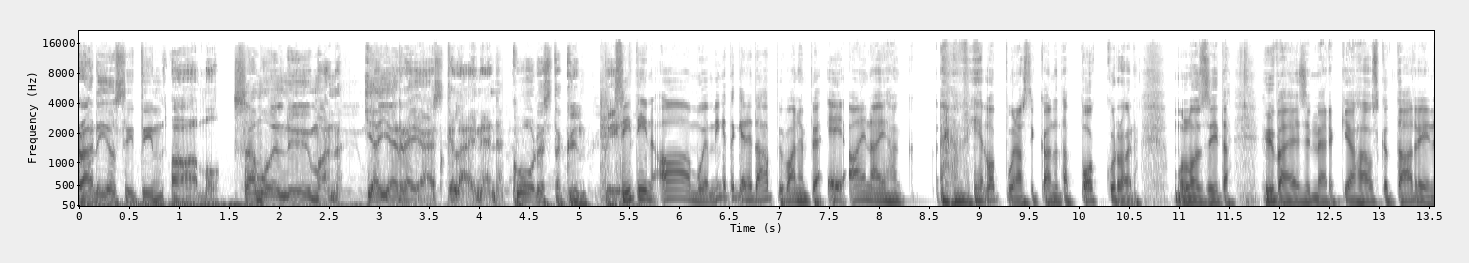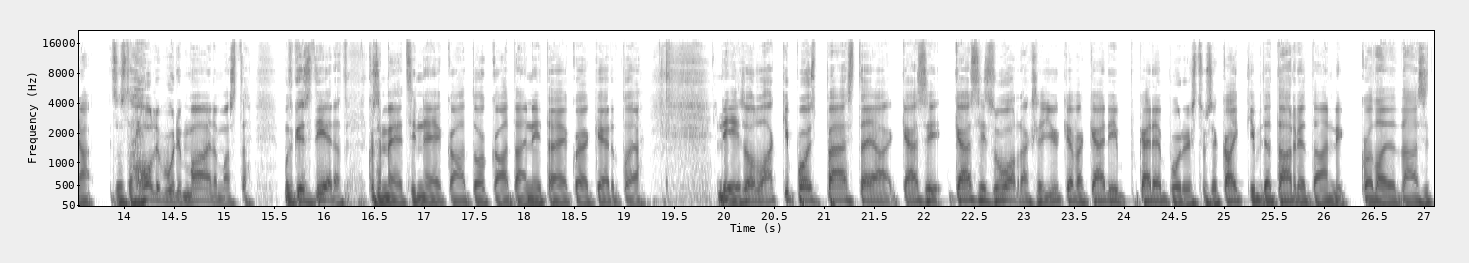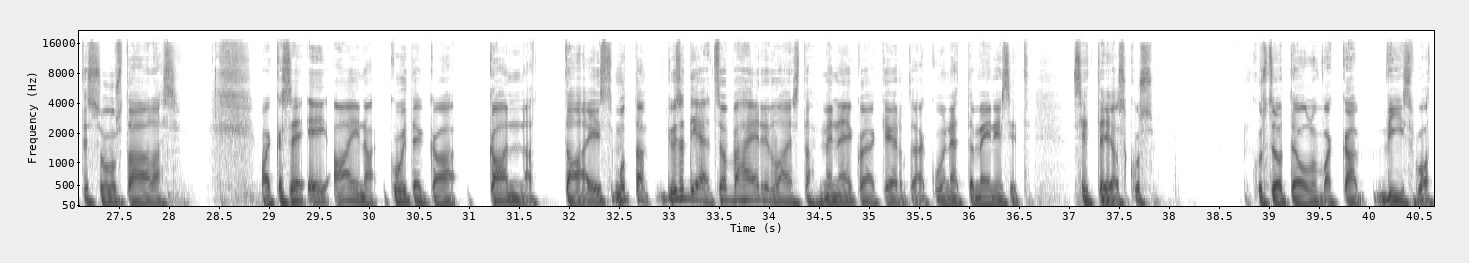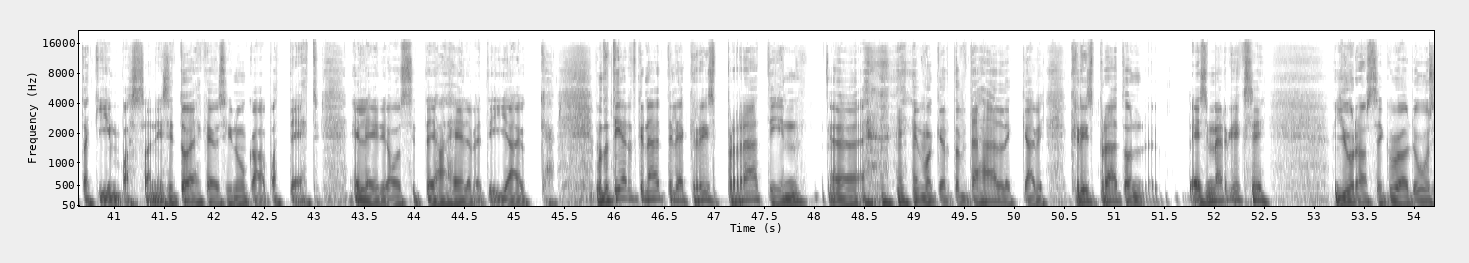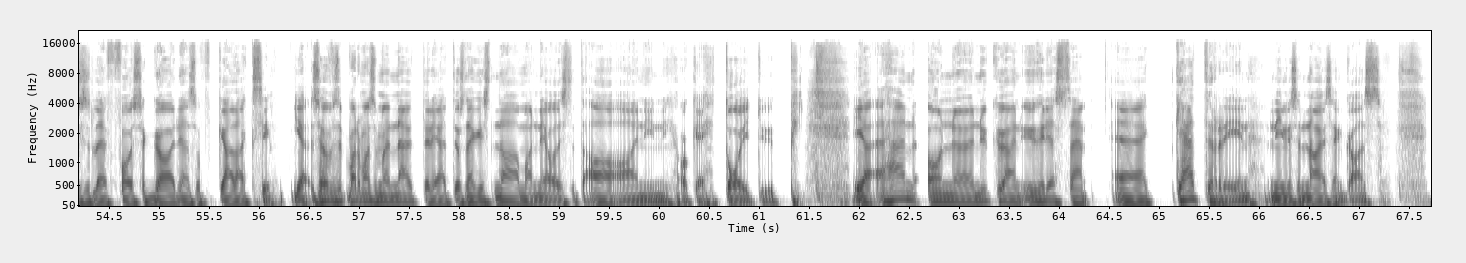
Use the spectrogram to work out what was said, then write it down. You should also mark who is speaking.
Speaker 1: Radio Cityn aamu. Samuel Nyyman ja Jere Jääskeläinen. Kuudesta kymppiin.
Speaker 2: Sitin aamu, ja minkä takia näitä appivanhempia ei aina ihan vielä loppuun asti kannata pokkuroida. Mulla on siitä hyvä esimerkki ja hauska tarina tuosta Hollywoodin maailmasta. Mutta kyllä sä tiedät, kun sä meet sinne ekaa tokaa tai niitä ekoja kertoja, niin se on lakki pois päästä ja käsi, käsi suoraksi ja jykevä kädi, kädenpuristus ja kaikki mitä tarjotaan, niin laitetaan sitten suusta alas. Vaikka se ei aina kuitenkaan kannattaisi. Mutta kyllä sä tiedät, että se on vähän erilaista mennä ekoja kertoja kuin että menisit sitten joskus kun te olette ollut vaikka viisi vuotta kimpassa, niin sitten on ehkä jo sinun kaupat tehty, ellei ole sitten ihan helvetin jäykkä. Mutta tiedätkö näyttelijä Chris Prattin, äh, en mä kertoa mitä hälle kävi. Chris Pratt on esimerkiksi Jurassic World uusissa leffoissa, Guardians of Galaxy. Ja se on varmaan semmoinen näyttelijä, että jos näkisit naaman, niin olisi, että aa, niin, niin okei, okay, toi tyyppi. Ja hän on nykyään yhdessä äh, Catherine nimisen naisen kanssa.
